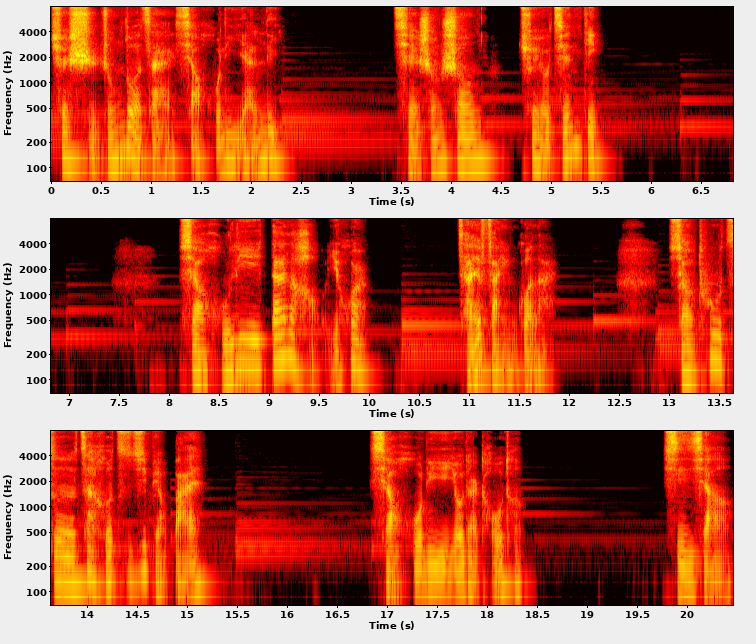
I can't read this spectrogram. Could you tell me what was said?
却始终落在小狐狸眼里，怯生生却又坚定。小狐狸呆了好一会儿，才反应过来，小兔子在和自己表白。小狐狸有点头疼，心想：“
